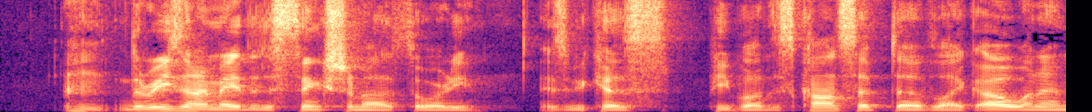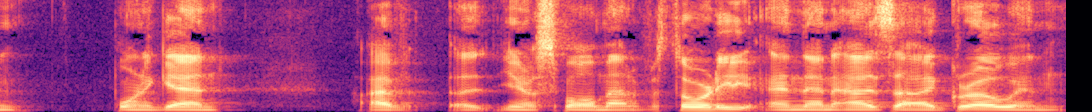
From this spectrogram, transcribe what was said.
the reason I made the distinction about authority is because people have this concept of like, oh, when I'm born again, I have a you know small amount of authority, and then as I grow in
